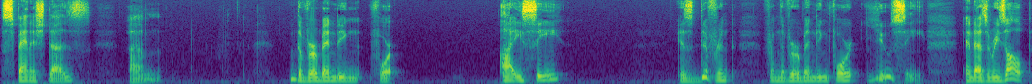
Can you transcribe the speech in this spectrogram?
Spanish does. Um, the verb ending for IC is different from the verb ending for UC. And as a result,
